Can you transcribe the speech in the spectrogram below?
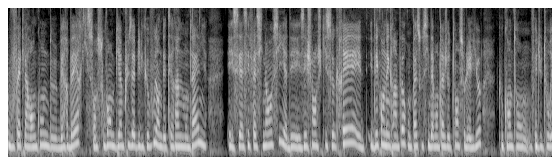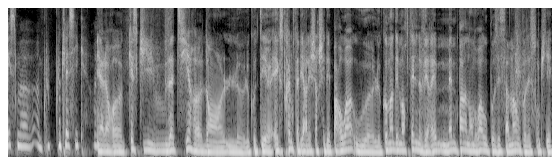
vous faites la rencontre de berbères qui sont souvent bien plus habiles que vous dans des terrains de montagne. Et c'est assez fascinant aussi. Il y a des échanges qui se créent. Et, dès qu'on est grimpeur, on passe aussi davantage de temps sur les lieux que quand on fait du tourisme un plus, classique. Et alors, euh, qu'est-ce qui vous attire dans le, côté extrême, c'est-à-dire aller chercher des parois où euh, le commun des mortels ne verrait même pas un endroit où poser sa main ou poser son pied?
